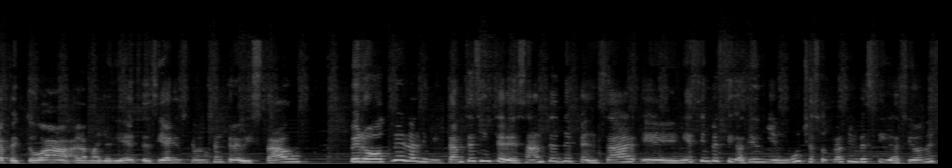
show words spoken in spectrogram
afectó a, la mayoría de terciarios que hemos entrevistado. Pero otra de las limitantes interesantes de pensar en esta investigación y en muchas otras investigaciones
